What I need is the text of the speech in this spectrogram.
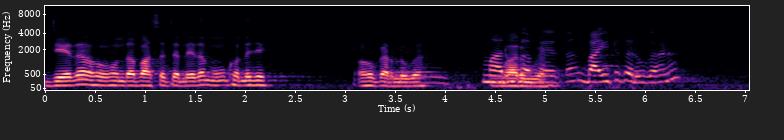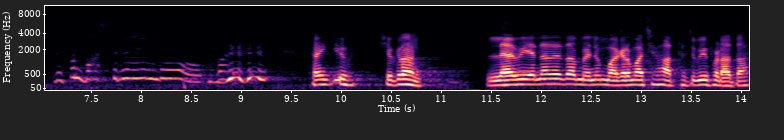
ਜੇ ਇਹਦਾ ਉਹ ਹੁੰਦਾ ਬੱਸ ਚੱਲੇ ਇਹਦਾ ਮੂੰਹ ਖੁੱਲ ਜੇ। ਉਹ ਕਰ ਲੂਗਾ ਮਾਰੂਗਾ ਮਾਰੂਗਾ। ਫਿਰ ਤਾਂ। ਬਾਈਟ ਕਰੂਗਾ ਹਨਾ? ਰਿਪਨ ਬਸ ਰਹਿਣ ਦੋ ਬਸ। ਥੈਂਕ ਯੂ ਸ਼ੁਕਰਾਨ। ਲੈ ਵੀ ਇਹਨਾਂ ਨੇ ਤਾਂ ਮੈਨੂੰ ਮਗਰਮੱਛ ਹੱਥ 'ਚ ਵੀ ਫੜਾਤਾ।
